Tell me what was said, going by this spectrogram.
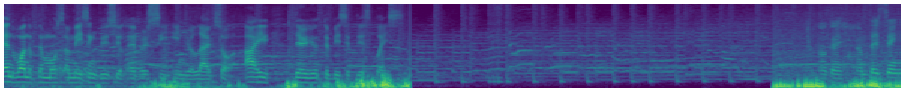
and one of the most amazing views you'll ever see in your life. So I dare you to visit this place. Okay, I'm tasting.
